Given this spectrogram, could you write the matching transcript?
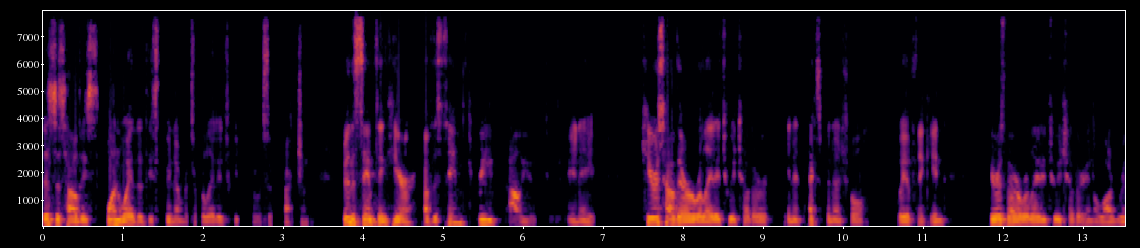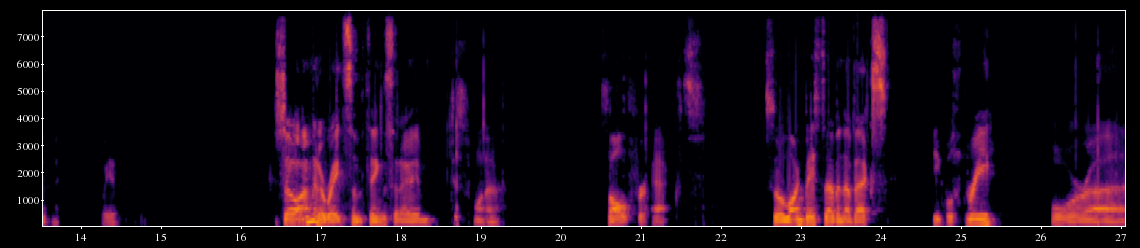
This is how these, one way that these three numbers are related to each other with subtraction. Doing the same thing here. I have the same three values, 2, 3, and 8. Here's how they're related to each other in an exponential way of thinking. Here's how they're related to each other in a logarithmic way of thinking. So I'm going to write some things that I just want to solve for x. So log base 7 of x equals 3, or uh,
